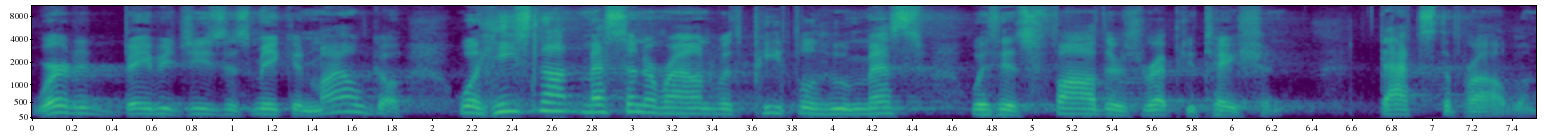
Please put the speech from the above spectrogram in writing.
where did baby Jesus meek and mild go? Well, he's not messing around with people who mess with his father's reputation. That's the problem.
